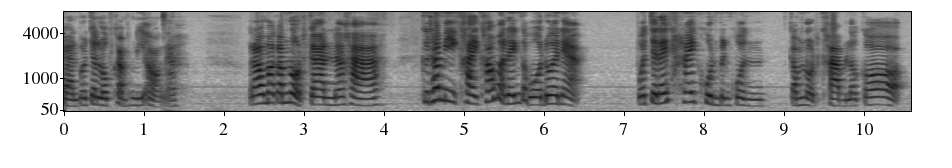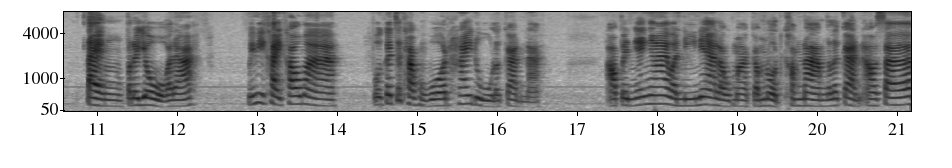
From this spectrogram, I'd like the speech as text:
กันโบจะลบคำพวกนี้ออกนะ เรามากำหนดกันนะคะ คือถ้ามีใครเข้ามาเล่นกับโบด้วยเนี่ย โบทจะได้ให้คุณเป็นคนกำหนดคำแล้วก็แต่งประโยคอะนะ ไม่มีใครเข้ามาโบก็จะทำของโบทให้ดูแล้วกันนะ เอาเป็นง่าย ๆ วันนี้เนี่ยเรามากำหนดคำนามกันแล้วกัน เอาสัก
